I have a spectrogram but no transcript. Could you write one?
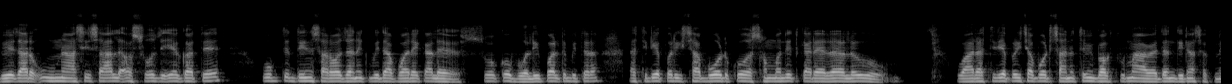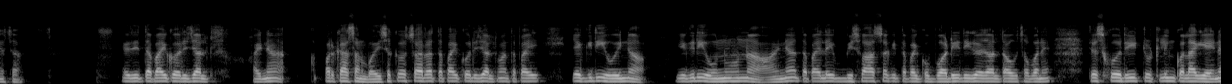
दुई हजार उनासी साल असोज एक गते उक्त दिन सार्वजनिक बिदा परेकाले सोको भोलिपल्टभित्र राष्ट्रिय परीक्षा बोर्डको सम्बन्धित कार्यालय वा राष्ट्रिय परीक्षा बोर्ड सानोतिमी भक्तपुरमा आवेदन दिन सक्नेछ। यदि तपाईँको रिजल्ट होइन प्रकाशन भइसकेको छ र तपाईँको रिजल्टमा तपाईँ एग्री होइन एग्री हुनुहुन्न होइन तपाईँलाई विश्वास छ कि तपाईँको बढी रिजल्ट आउँछ भने त्यसको रिटोटलिङको लागि होइन।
